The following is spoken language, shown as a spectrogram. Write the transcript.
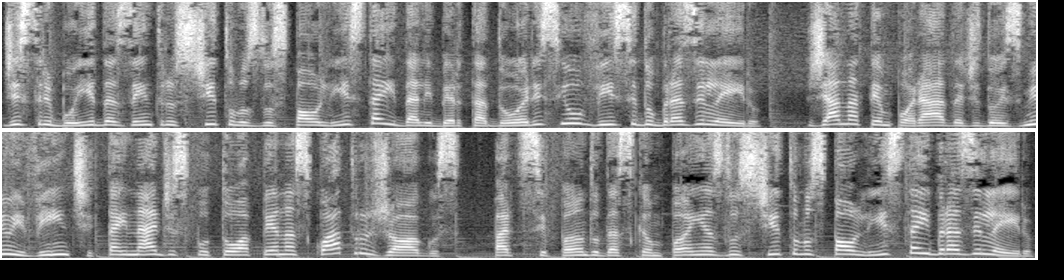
distribuídas entre os títulos dos Paulista e da Libertadores e o vice do Brasileiro. Já na temporada de 2020, Tainá disputou apenas quatro jogos, participando das campanhas dos títulos Paulista e Brasileiro.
